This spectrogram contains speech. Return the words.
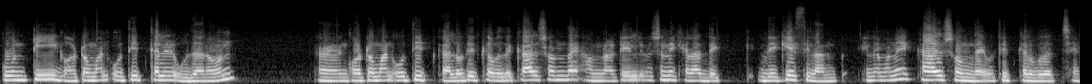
কোনটি ঘটমান অতীতকালের উদাহরণ? ঘটমান অতীতকাল। অতীতকাল বলতে কাল সন্ধ্যায় আমরা টেলিভিশনে খেলা দেখ- দেখেছিলাম। এটা মানে কাল সন্ধ্যায় অতীতকাল বোঝাচ্ছে।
